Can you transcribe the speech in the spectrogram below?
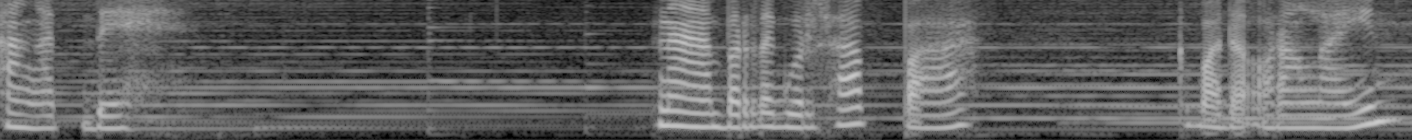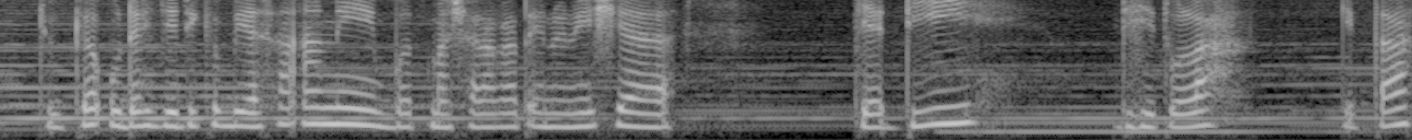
hangat deh. Nah, bertegur sapa kepada orang lain juga udah jadi kebiasaan nih buat masyarakat Indonesia. Jadi di situlah kita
